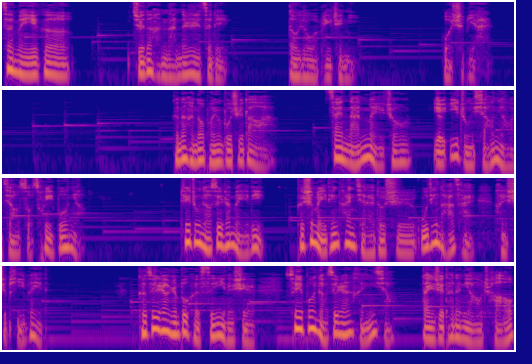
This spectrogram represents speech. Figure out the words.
在每一个觉得很难的日子里，都有我陪着你。我是彼岸。可能很多朋友不知道啊，在南美洲有一种小鸟叫做翠波鸟。这种鸟虽然美丽，可是每天看起来都是无精打采，很是疲惫的。可最让人不可思议的是，翠波鸟虽然很小，但是它的鸟巢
